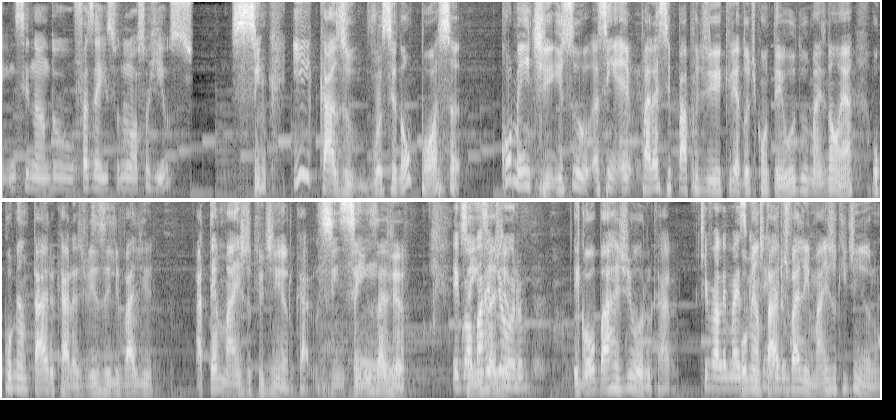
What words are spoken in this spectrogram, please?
ensinando fazer isso no nosso Rios. Sim. E caso você não possa, comente. Isso, assim, é- parece papo de criador de conteúdo, mas não é. O comentário, cara, às vezes ele vale até mais do que o dinheiro, cara. Sim, sem Sim. exagero. Igual Sem barra de exagero. ouro, Igual barras de ouro, cara. que vale mais do que Comentários dinheiro. valem mais do que dinheiro.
